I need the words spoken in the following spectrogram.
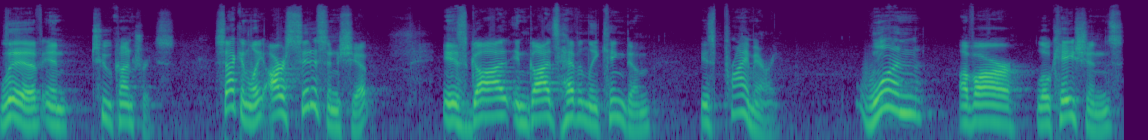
live in two countries. Secondly, our citizenship is God in God's heavenly kingdom is primary. One of our locations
